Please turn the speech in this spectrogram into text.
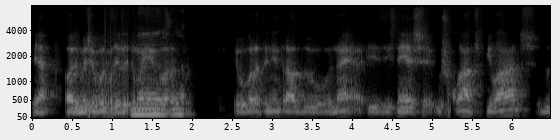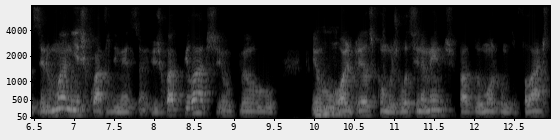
Yeah. Olha, mas eu vou dizer, eu também mas, agora, yeah. eu agora tenho entrado, né, existem as, os quatro pilares do ser humano e as quatro dimensões. Os quatro pilares, eu, eu, eu uhum. olho para eles como os relacionamentos, parte do amor, como tu falaste,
